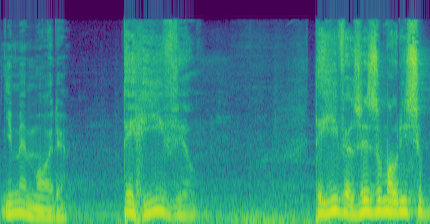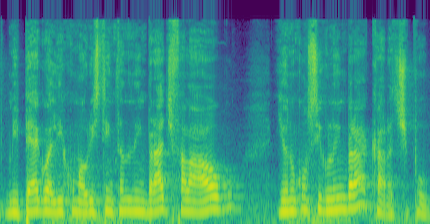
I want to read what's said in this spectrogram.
E memória? Terrível. Terrível. Às vezes o Maurício me pego ali com o Maurício tentando lembrar de falar algo e eu não consigo lembrar, cara. Tipo.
